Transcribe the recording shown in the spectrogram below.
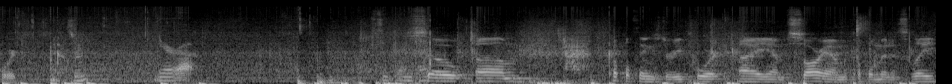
Board. You're up. So, um, a couple things to report. I am sorry I'm a couple minutes late.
